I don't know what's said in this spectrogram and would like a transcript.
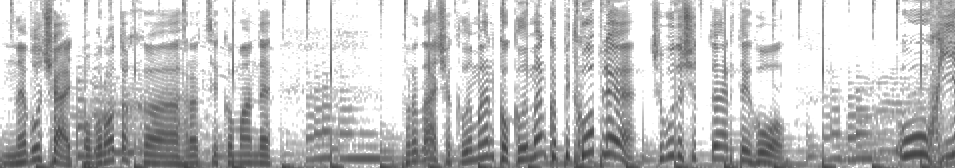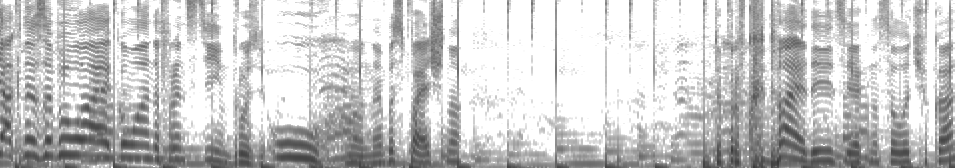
Не влучають по воротах гравці команди. Передача Клименко. Клименко підхоплює. Чи буде четвертий гол? Ух, як не забиває команда Team, друзі. Ух, небезпечно. Тепер вкидає, дивіться, як на Солочука.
